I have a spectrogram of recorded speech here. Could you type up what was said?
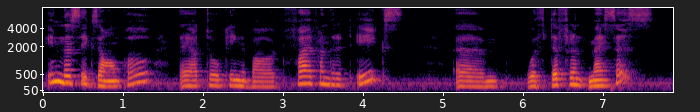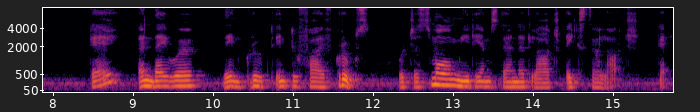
in this example, they are talking about 500 eggs um, with different masses, okay, and they were then grouped into five groups, which is small, medium, standard, large, extra large. Okay,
